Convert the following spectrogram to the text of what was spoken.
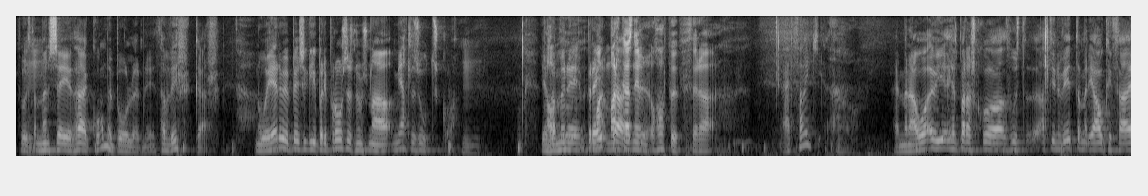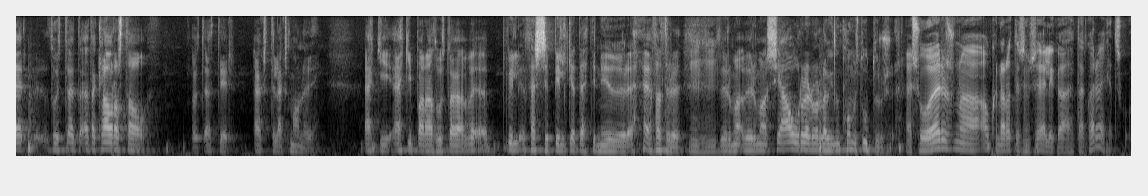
Þú veist að menn segir það er komið bólöfni það virkar, nú erum við basically bara í prósessnum svona mjallis út sko. Ég held að muni breyta markarnir hopp upp þegar er það ekki? Ég, meina, ég held bara sko, þú veist, allt í hennu vita mér, já ok, það er, þú veist, þetta, þetta klárast á, þú veist, eftir x til x mánuði. Ekki, ekki bara, veist, að þessi bylgja detti niður, þurru. við, erum að- við erum að sjá raunverulega komist út úr þessu. en svo eru svona ákveðna rættir sem segja líka þetta hverfi ekkert sko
